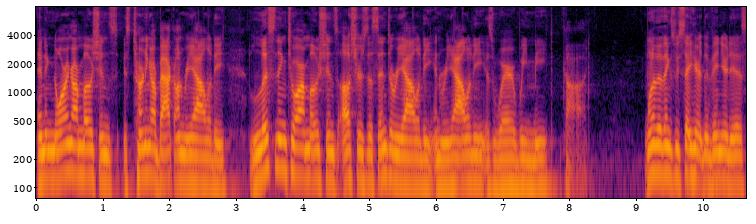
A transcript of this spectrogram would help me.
and ignoring our emotions is turning our back on reality. Listening to our emotions ushers us into reality, and reality is where we meet God. One of the things we say here at the Vineyard is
